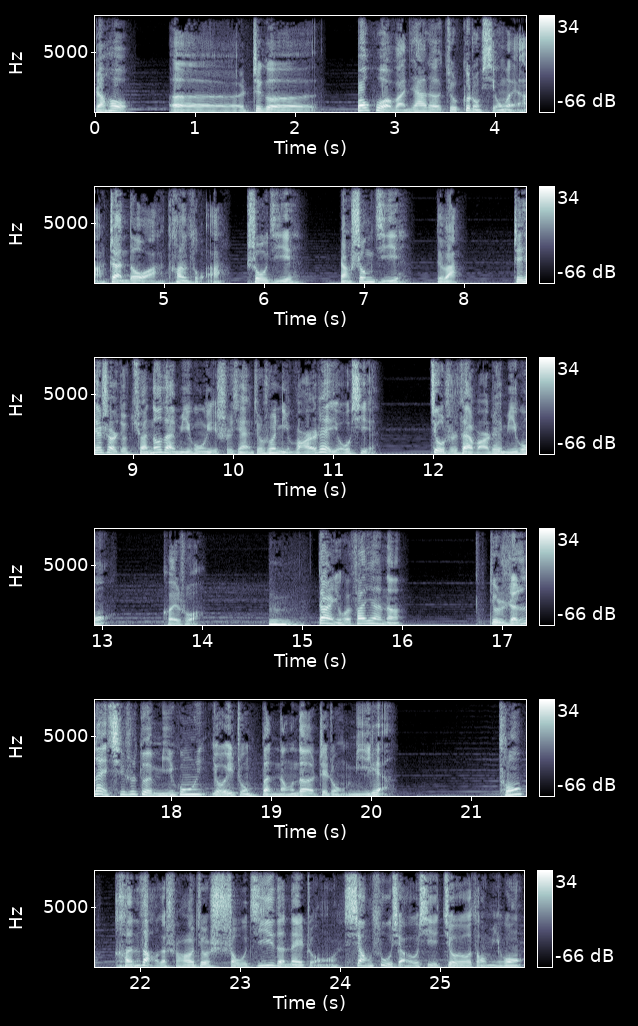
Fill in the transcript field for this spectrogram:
然后，呃，这个包括玩家的就各种行为啊，战斗啊，探索啊，收集，然后升级，对吧？这些事儿就全都在迷宫里实现，就是说你玩这游戏，就是在玩这迷宫，可以说，嗯。但是你会发现呢，就是人类其实对迷宫有一种本能的这种迷恋，从很早的时候，就手机的那种像素小游戏就有走迷宫。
